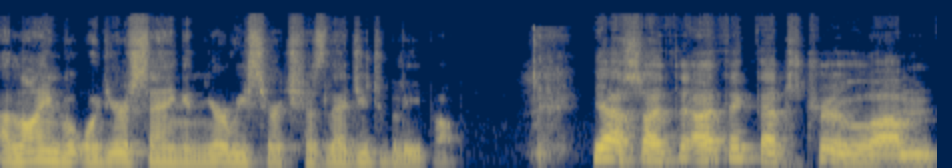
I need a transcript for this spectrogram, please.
aligned with what you're saying and your research has led you to believe, Bob. Yes, I, th- I think that's true. Um,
